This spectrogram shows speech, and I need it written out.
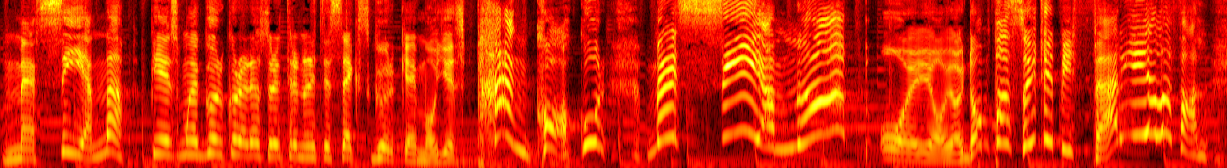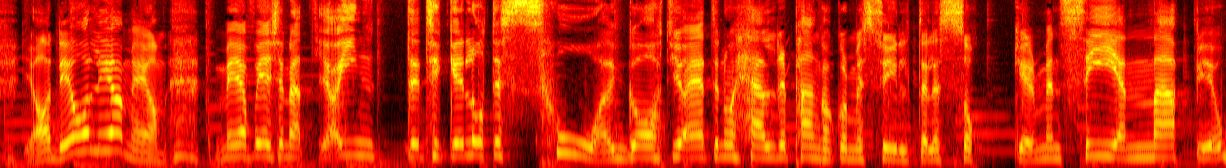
med senap. PS, hur många gurkor är det? Så det är 396 gurka-emojis. Pannkakor med senap! Oj, oj, oj, de passar ju typ i färg i alla fall. Ja, det håller jag med om. Men jag får erkänna att jag inte tycker det låter så gott. Jag äter nog hellre pannkakor med sylt eller socker, men senap... Jo.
